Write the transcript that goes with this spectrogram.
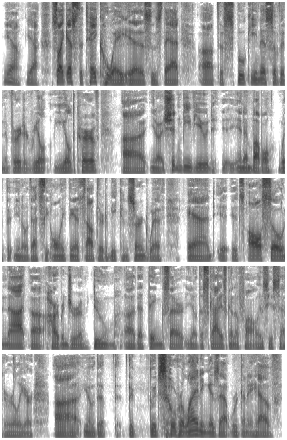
yeah, yeah. So I guess the takeaway is is that uh, the spookiness of an inverted real yield curve, uh, you know, it shouldn't be viewed in a bubble. With the, you know, that's the only thing that's out there to be concerned with, and it, it's also not a harbinger of doom uh, that things are, you know, the sky is going to fall, as you said earlier. Uh, you know, the, the the good silver lining is that we're going to have,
